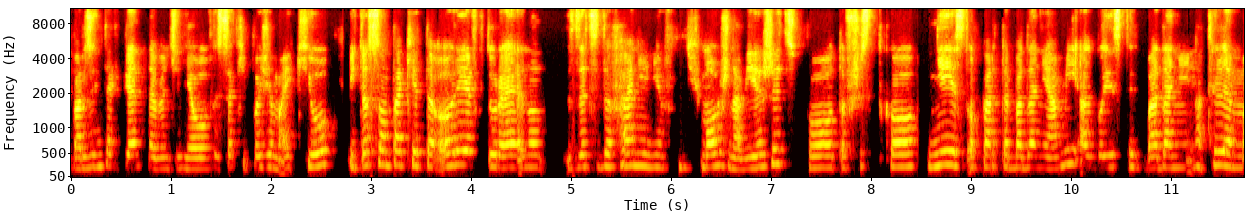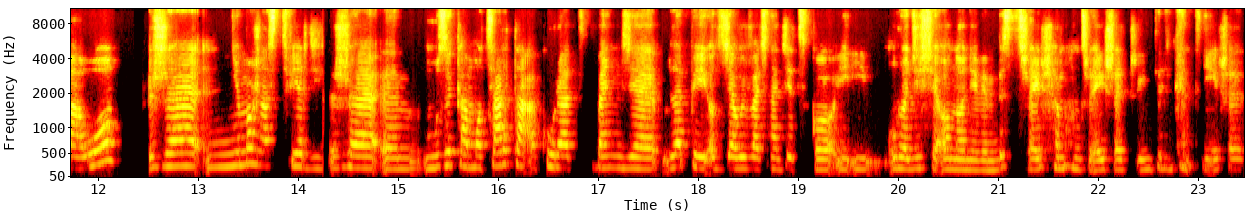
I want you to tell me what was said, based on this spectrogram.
bardzo inteligentne, będzie miało wysoki poziom IQ i to są takie teorie, w które no, zdecydowanie nie nich można wierzyć, bo to wszystko nie jest oparte badaniami, albo jest tych badań na tyle mało, że nie można stwierdzić, że muzyka Mozarta akurat będzie lepiej oddziaływać na dziecko i, i, urodzi się ono, nie wiem, bystrzejsze, mądrzejsze, czy inteligentniejsze,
